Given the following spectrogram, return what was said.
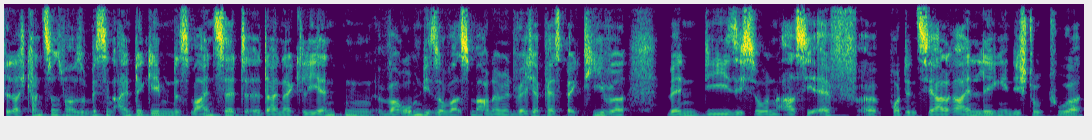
Vielleicht kannst du uns mal so ein bisschen Einblick geben in das Mindset äh, deiner Klienten, warum die sowas machen und mit welcher Perspektive. Wenn die sich so ein ACF-Potenzial reinlegen in die Struktur,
